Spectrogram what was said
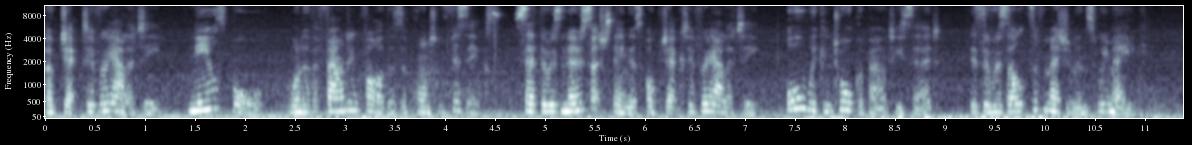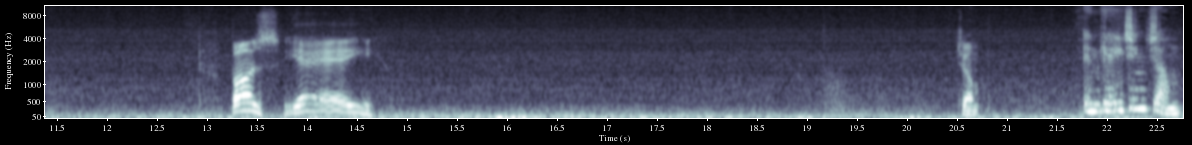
Objective reality. Niels Bohr. one of the founding fathers of quantum physics, said there is no such thing as objective reality. All we can talk about, he said, is the results of measurements we make. Buzz! Yay! Jump. Engaging jump.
